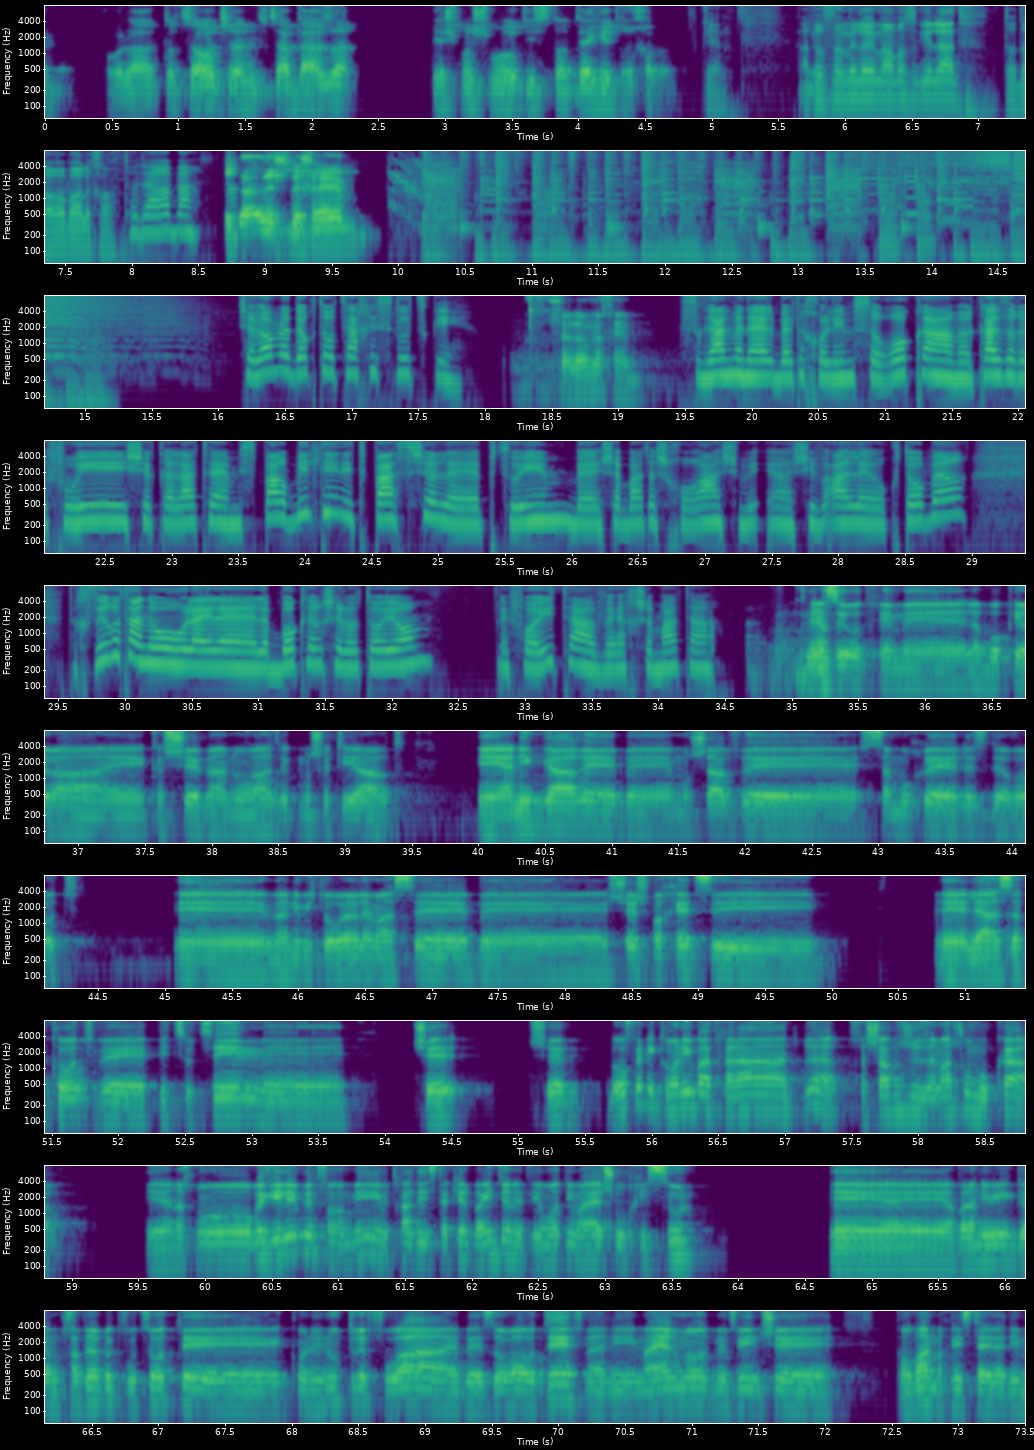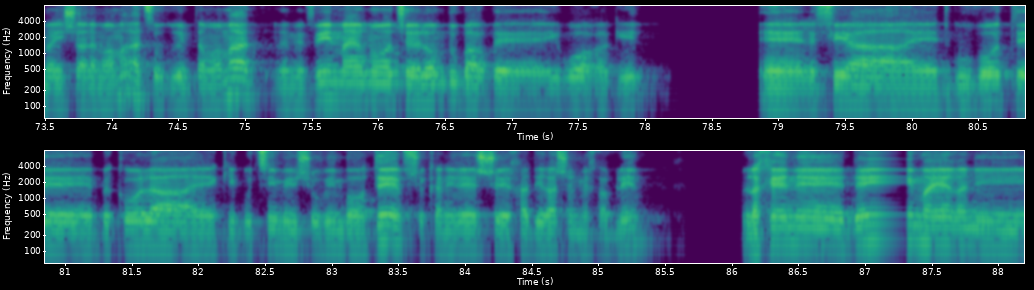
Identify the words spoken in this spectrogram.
או לתוצאות של המבצע בעזה, יש משמעות אסטרטגית רחבה. כן. אלוף במילואים עמוס גלעד, תודה רבה לך. תודה רבה. תודה לשניכם. שלום לדוקטור צחי סלוצקי. שלום לכם. סגן מנהל בית החולים סורוקה, המרכז הרפואי שקלט אה, מספר בלתי נתפס של אה, פצועים בשבת השחורה, השבעה לאוקטובר. תחזיר אותנו אולי לבוקר של אותו יום. איפה היית ואיך שמעת? אני אחזיר אתכם uh, לבוקר הקשה והנורא הזה, כמו שתיארת. אני גר במושב סמוך לשדרות, ואני מתעורר למעשה בשש וחצי uh, לאזעקות ופיצוצים, uh, ש, שבאופן עקרוני בהתחלה, אתה יודע, חשבנו שזה משהו מוכר. אנחנו רגילים לפעמים, התחלתי להסתכל באינטרנט לראות אם היה איזשהו חיסול. אה, אבל אני גם חבר בקבוצות אה, כוננות רפואה באזור העוטף ואני מהר מאוד מבין שכמובן מכניס את הילדים והאישה לממ"ד, סוגרים את הממ"ד ומבין מהר מאוד שלא מדובר באירוע רגיל אה, לפי התגובות בכל הקיבוצים ויישובים בעוטף שכנראה יש חדירה של מחבלים ולכן די מהר אני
